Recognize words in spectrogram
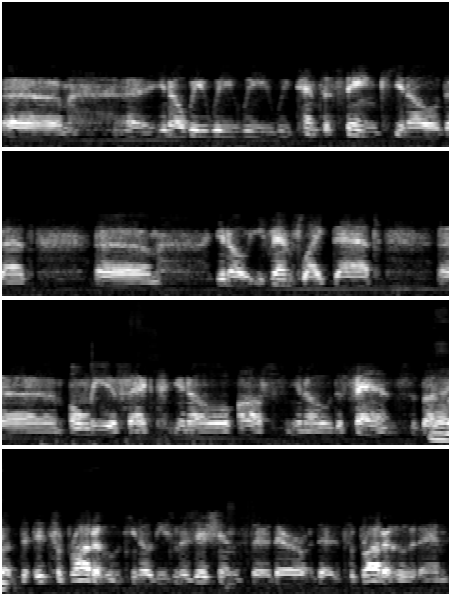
um, uh, you know we, we we we tend to think you know that um, you know events like that um, only affect you know us, you know the fans, but, Right. but it's a brotherhood. You know these musicians, they're, they're they're it's a brotherhood, and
